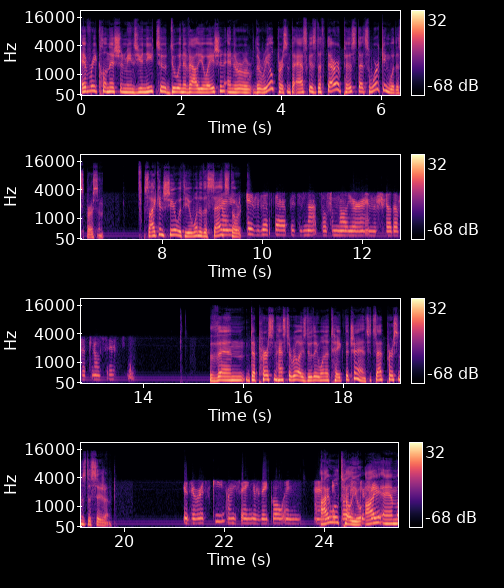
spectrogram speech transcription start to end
Every clinician means you need to do an evaluation, and the, the real person to ask is the therapist that's working with this person. So I can share with you one of the sad stories. if the therapist is not so familiar in the field of hypnosis, then the person has to realize do they want to take the chance? It's that person's decision. is it risky? I'm saying if they go in and I will will tell you, I am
